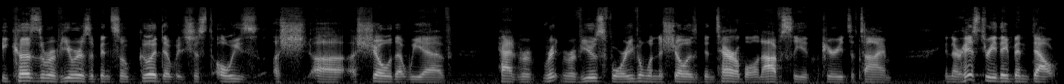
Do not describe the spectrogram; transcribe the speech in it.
because the reviewers have been so good that it's just always a, sh- uh, a show that we have had re- written reviews for, even when the show has been terrible. And obviously, at periods of time in their history, they've been doubt,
